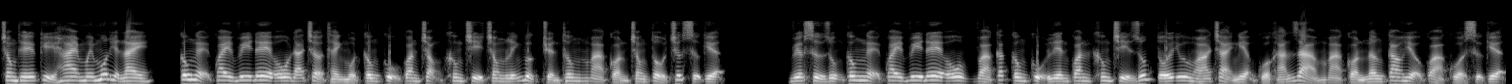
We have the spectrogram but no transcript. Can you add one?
Trong thế kỷ 21 hiện nay, công nghệ quay video đã trở thành một công cụ quan trọng không chỉ trong lĩnh vực truyền thông mà còn trong tổ chức sự kiện. Việc sử dụng công nghệ quay video và các công cụ liên quan không chỉ giúp tối ưu hóa trải nghiệm của khán giả mà còn nâng cao hiệu quả của sự kiện.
